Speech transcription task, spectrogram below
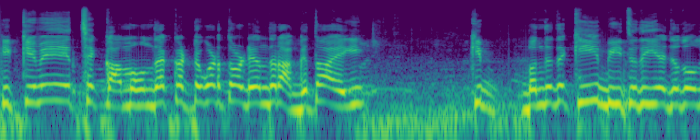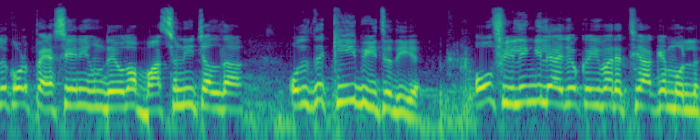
ਕਿ ਕਿਵੇਂ ਇੱਥੇ ਕੰਮ ਹੁੰਦਾ ਘੱਟੋ ਘੱਟ ਤੁਹਾਡੇ ਅੰਦਰ ਅੱਗ ਤਾਂ ਆਏਗੀ। ਕਿ ਬੰਦੇ ਤੇ ਕੀ ਬੀਤਦੀ ਹੈ, ਜਦੋਂ ਉਹਦੇ ਕੋਲ ਪੈਸੇ ਨਹੀਂ ਹੁੰਦੇ, ਉਹਦਾ ਬੱਸ ਨਹੀਂ ਚੱਲਦਾ, ਉਹਦੇ ਤੇ ਕੀ ਬੀਤਦੀ ਹੈ। ਉਹ ਫੀਲਿੰਗ ਹੀ ਲੈ ਜਾਓ ਕਈ ਵਾਰ ਇੱਥੇ ਆ ਕੇ ਮੁੱਲ।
